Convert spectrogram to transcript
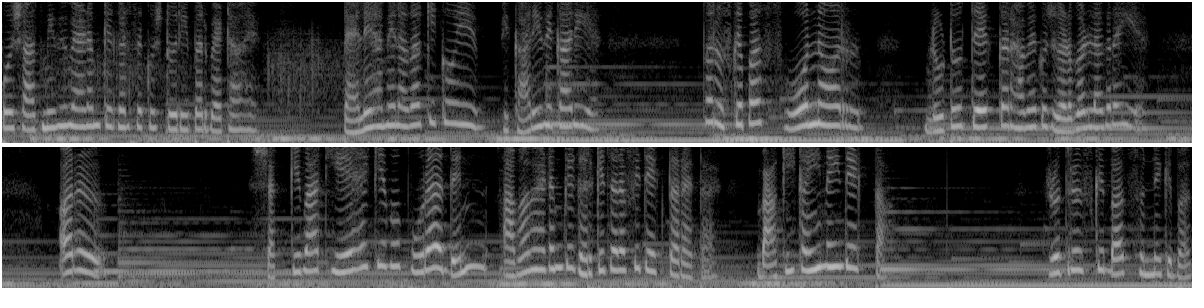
पोश आदमी भी मैडम के घर से कुछ दूरी पर बैठा है। पहले हमें लगा कि कोई भिकारी विकारी है पर उसके पास फ़ोन और ब्लूटूथ देखकर हमें कुछ गड़बड़ लग रही है। और शक की बात यह है कि वो पूरा दिन आभा मैडम के घर की तरफ़ ही देखता रहता है, बाकी कहीं नहीं देखता। रुद्र उसकी बात सुनने के बाद,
